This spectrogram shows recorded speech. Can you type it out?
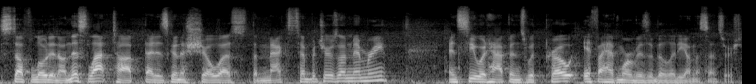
stuff loaded on this laptop that is gonna show us the max temperatures on memory and see what happens with Pro if I have more visibility on the sensors.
